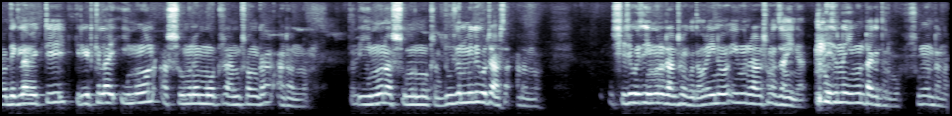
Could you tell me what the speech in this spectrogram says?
আমরা দেখলাম একটি ক্রিকেট খেলায় ইমন আর সুমনের মোট রান সংখ্যা আটান্ন। তাহলে ইমন আর সুমন মোট দুজন মিলে করছে আট- আটান্ন। শেষে করেছে ইমনের রান সংখ্যা, আমরা ইমন ইমনের রান সংখ্যা যাই না। এই জন্য ইমনটাকে ধরবো, সুমনটা না।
